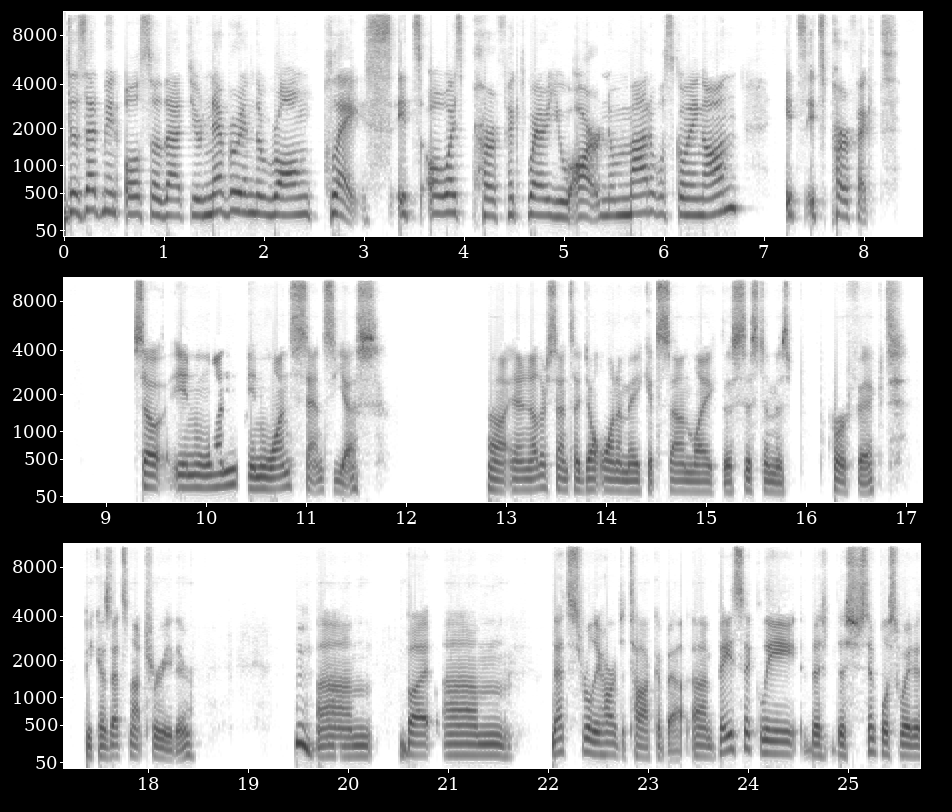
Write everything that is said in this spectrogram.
does that mean also that you're never in the wrong place it's always perfect where you are no matter what's going on it's it's perfect so in one in one sense yes uh, in another sense i don't want to make it sound like the system is perfect because that's not true either hmm. um, but um, that's really hard to talk about um, basically the, the simplest way to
